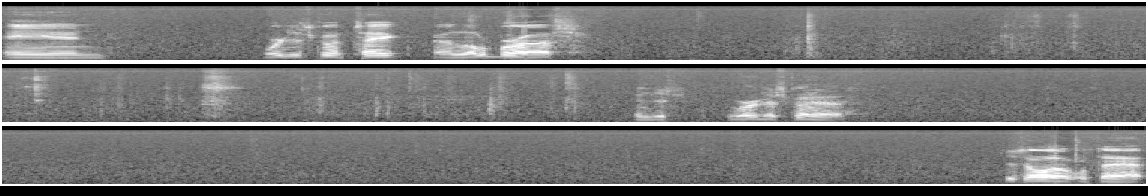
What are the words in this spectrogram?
And we're just going to take a little brush and just we're just going to just oil it with that.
